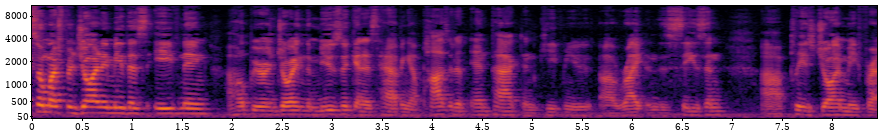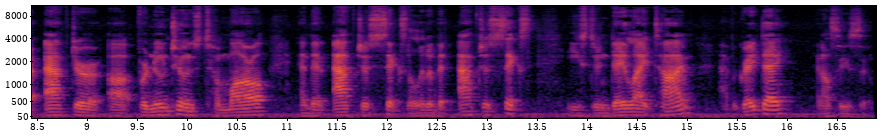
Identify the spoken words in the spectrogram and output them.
Thanks so much for joining me this evening. I hope you're enjoying the music and it's having a positive impact and keeping you uh, right in this season. Uh, please join me for after uh, for Noon Tunes tomorrow and then after 6, a little bit after 6 Eastern Daylight Time. Have a great day, and I'll see you soon.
